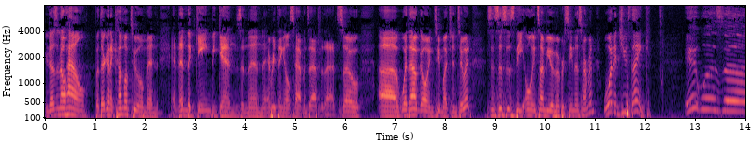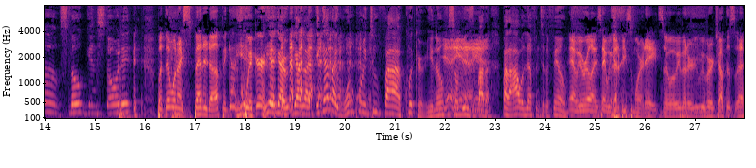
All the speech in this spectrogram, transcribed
he doesn't know how, but they're going to come up to him, and and then the game begins, and then everything else happens after that. So, uh, without going too much into it, since this is the only time you have ever seen this, Herman, what did you think? It was uh, slow getting started. But then when I sped it up, it got Yeah, quicker. Yeah, it got, it got like it got like one point two five quicker. You know, Yeah, for some yeah, reason, about a about an hour left into the film. Yeah, we realized, hey, we got to be somewhere at eight, so we better we better chop this. Uh,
